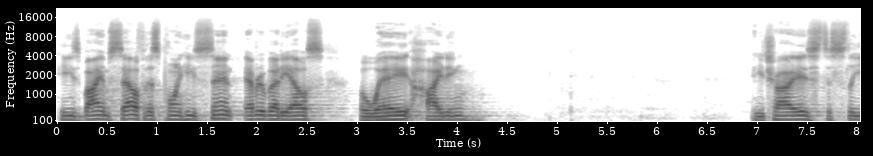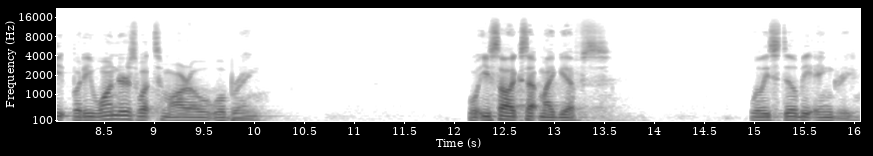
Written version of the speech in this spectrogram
He's by himself at this point. He's sent everybody else away, hiding. He tries to sleep, but he wonders what tomorrow will bring. Will Esau accept my gifts? Will he still be angry?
